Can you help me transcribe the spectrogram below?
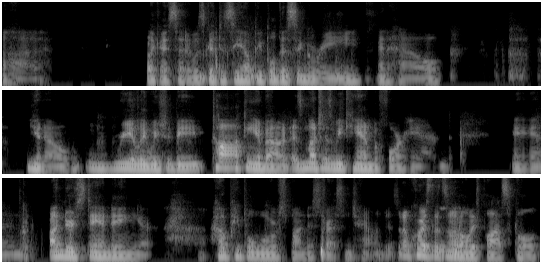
uh, like i said it was good to see how people disagree and how you know really we should be talking about as much as we can beforehand and understanding how people will respond to stress and challenges. And of course, that's mm-hmm. not always possible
